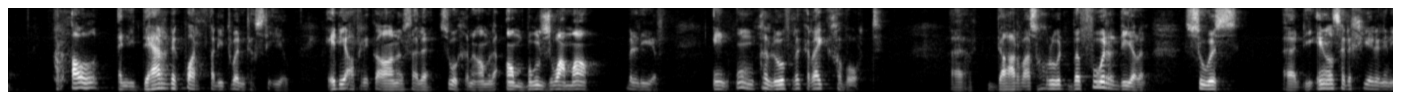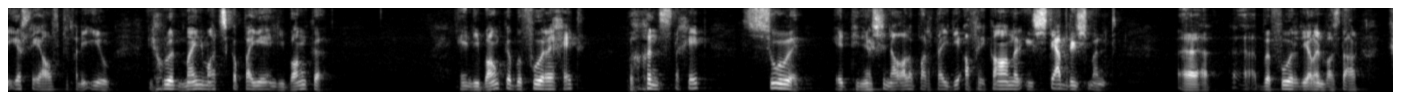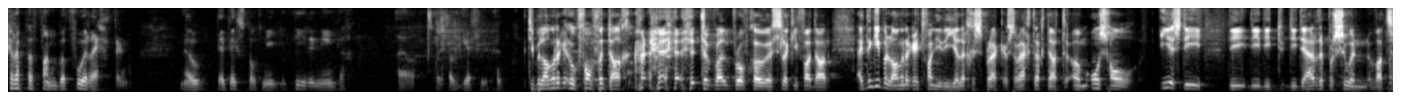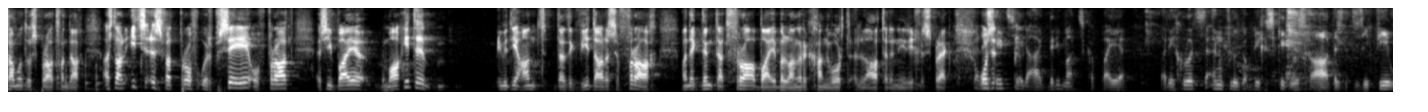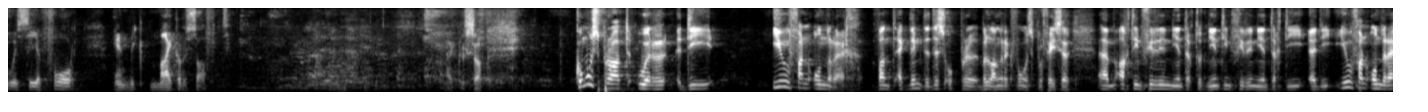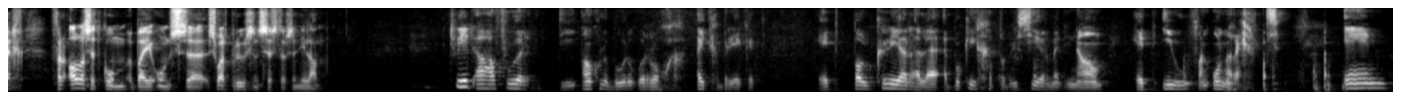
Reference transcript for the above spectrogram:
veral in die derde kwart van die 20ste eeu het die Afrikaners hulle sogenaamde embourgeoisement beleef en ongelooflik ryk geword. Uh daar was groot bevoordeling soos uh die Engelse regering in die eerste helfte van die eeu, die groot mynmaatskappye en die banke en die banke bevoorreg het, begunstig het, so het die nasionale party die Afrikaner establishment uh bevoordeel en was daar krippe van bevoordiging. Nou dit is tot 1994 uh sou eers op. Die belangrikheid ook van vandag terwyl prof gou 'n slukkie vat daar. Ek dink die belangrikheid van hierdie hele gesprek is regtig dat um, ons sal u is die die die die die derde persoon wat saam met ons praat vandag. As daar iets is wat prof oor sê of praat, is hy baie maak net 'n met die hand dat ek weet daar is 'n vraag want ek dink dat vrae baie belangrik gaan word later in hierdie gesprek. Ons het sê daai drie maatskappye wat die grootste invloed op die geskiedenis gehad het, dit is die VOC, Ford en Microsoft. Microsoft. Kom ons praat oor die eeu van onreg want ek dink dit is ook belangrik vir ons professor um, 1894 tot 1994 die uh, die eeu van onreg veral as dit kom by ons uh, swart broers en susters in die land. Twee dae voor die Anglo-Boereoorlog uitgebreek het, het Paul Creer hulle 'n boekie gepubliseer met die naam Het eeu van onreg. En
